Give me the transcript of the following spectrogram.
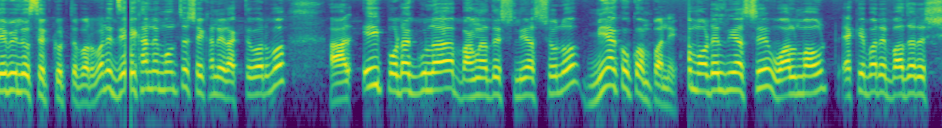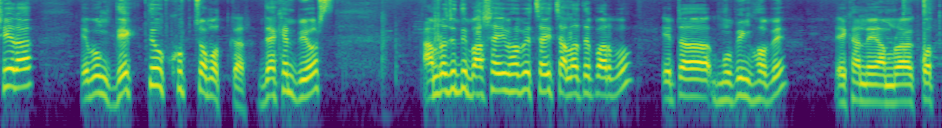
টেবিলও সেট করতে পারব। মানে যেখানে মন চায় সেখানে রাখতে পারব। আর এই প্রোডাক্টগুলা বাংলাদেশ নিয়ে আসছে হলো মিয়াকো কোম্পানি মডেল নিয়ে আসছে ওয়াল মাউন্ট একেবারে বাজারের সেরা এবং দেখতেও খুব চমৎকার। দেখেন বিয়র্স আমরা যদি বাসায় এইভাবে চাই চালাতে পারব, এটা মুভিং হবে। এখানে আমরা কত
